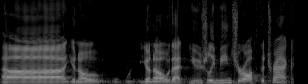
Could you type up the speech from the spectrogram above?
Uh, you know, you know, that usually means you're off the track.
